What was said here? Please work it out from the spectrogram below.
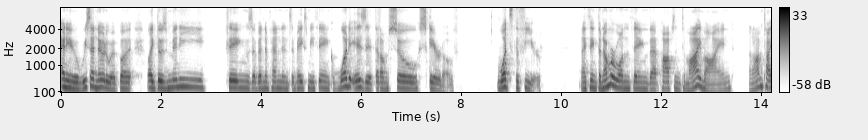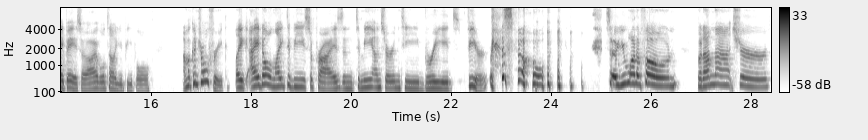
anywho we said no to it but like those mini things of independence, it makes me think, what is it that I'm so scared of? What's the fear? And I think the number one thing that pops into my mind, and I'm type A, so I will tell you people, I'm a control freak. Like I don't like to be surprised, and to me, uncertainty breeds fear. so, so you want a phone, but I'm not sure.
